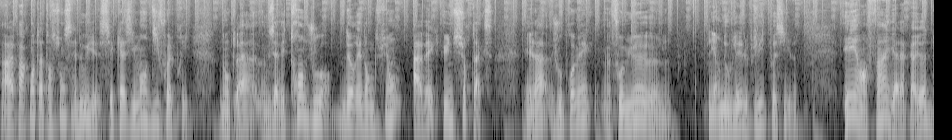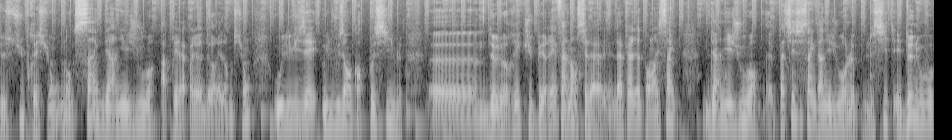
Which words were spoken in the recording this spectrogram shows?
Alors là, par contre, attention, ça douille, c'est quasiment 10 fois le prix. Donc là, vous avez 30 jours de rédemption avec une surtaxe. Et là, je vous promets, il faut mieux... Euh, les renouveler le plus vite possible. Et enfin, il y a la période de suppression, donc cinq derniers jours après la période de rédemption, où il, vous est encore possible euh, de le récupérer. Enfin non, c'est la, période pendant les cinq derniers jours. Passé ces cinq derniers jours, le, site est de nouveau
